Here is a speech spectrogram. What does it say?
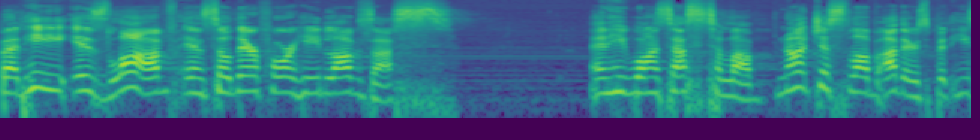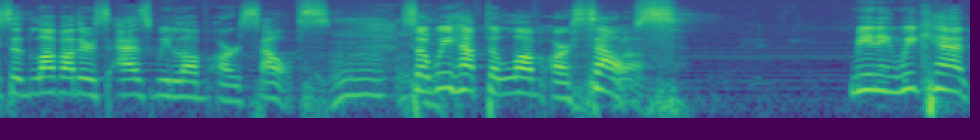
but he is love and so therefore he loves us. And he wants us to love not just love others but he said love others as we love ourselves. So we have to love ourselves. Wow. meaning we can't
